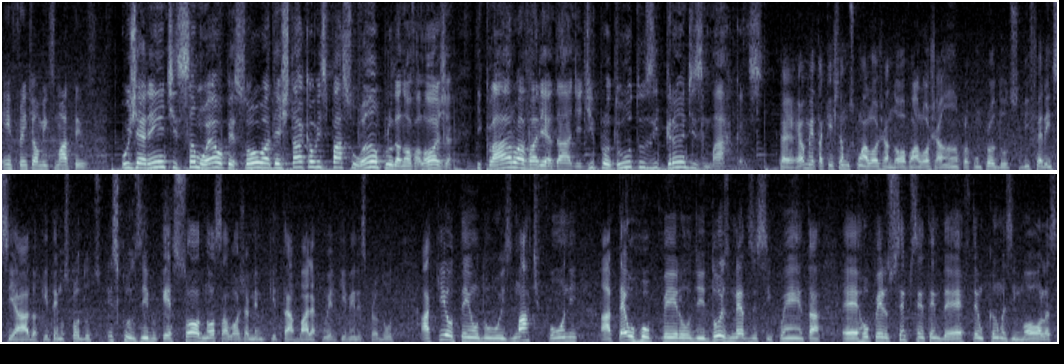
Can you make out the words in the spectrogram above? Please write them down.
em frente ao Mix Mateus. O gerente Samuel Pessoa destaca o espaço amplo da nova loja e, claro, a variedade de produtos e grandes marcas. É, realmente aqui estamos com uma loja nova, uma loja ampla, com produtos diferenciados. Aqui temos produtos exclusivos, que é só nossa loja mesmo que trabalha com ele, que vende esse produto. Aqui eu tenho do smartphone até o roupeiro de 2,50 metros, é, roupeiros 100% MDF, tenho camas e molas,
